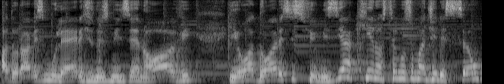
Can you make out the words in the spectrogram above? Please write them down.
Adoráveis Mulheres de 2019. E eu adoro esses filmes. E aqui nós temos uma direção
